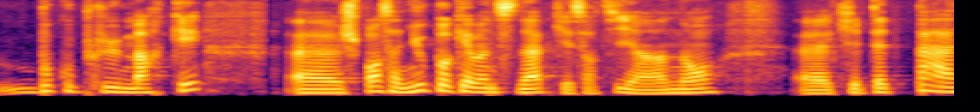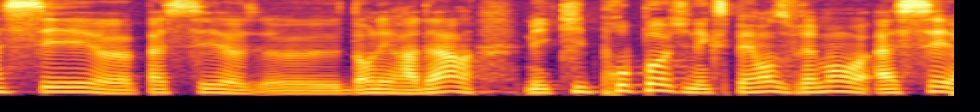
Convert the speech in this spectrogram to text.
beaucoup plus marqué, euh, je pense à New Pokémon Snap qui est sorti il y a un an, euh, qui est peut-être pas assez euh, passé dans les radars, mais qui propose une expérience vraiment assez,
